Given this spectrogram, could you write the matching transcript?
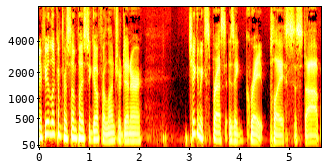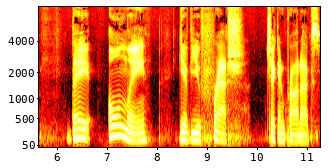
if you're looking for someplace to go for lunch or dinner, Chicken Express is a great place to stop. They only give you fresh chicken products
